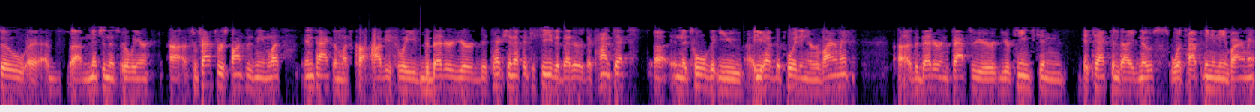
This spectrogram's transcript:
so uh, I've uh, mentioned this earlier, uh, so faster responses mean less impact and less cost. Obviously, the better your detection efficacy, the better the context uh, and the tools that you, you have deployed in your environment, uh, the better and faster your, your teams can detect and diagnose what's happening in the environment,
